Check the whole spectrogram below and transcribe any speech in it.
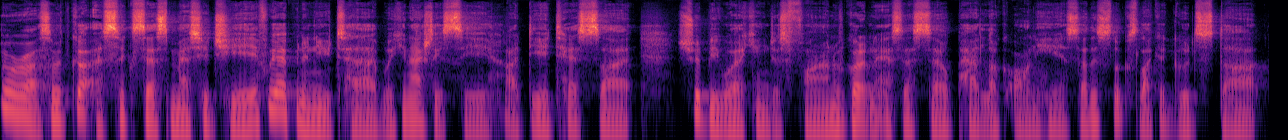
All right, so we've got a success message here. If we open a new tab, we can actually see our dear test site should be working just fine. We've got an SSL padlock on here, so this looks like a good start.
